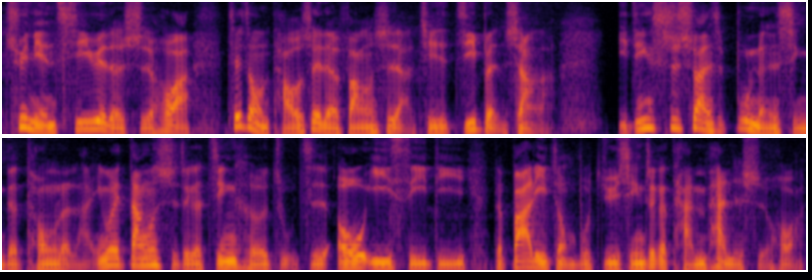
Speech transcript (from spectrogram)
去年七月的时候啊，这种逃税的方式啊，其实基本上啊。已经是算是不能行得通了啦，因为当时这个经合组织 OECD 的巴黎总部举行这个谈判的时候啊，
